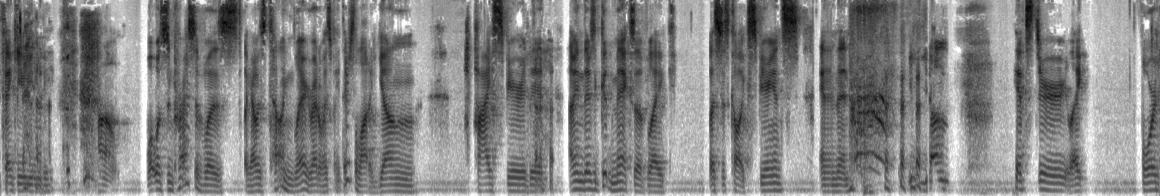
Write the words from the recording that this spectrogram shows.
Thank you, Unity. um, what was impressive was like I was telling Larry right away, like there's a lot of young, high spirited. I mean, there's a good mix of like let's just call it experience and then young hipster like forward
